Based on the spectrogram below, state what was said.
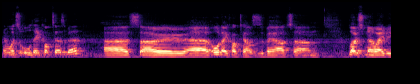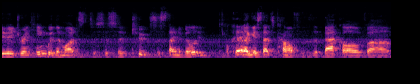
And what's all day cocktails about? Uh, so, uh, All Day Cocktails is about um, low to no ABV drinking with a mind to, to sustainability. Okay. And I guess that's come off of the back of um,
